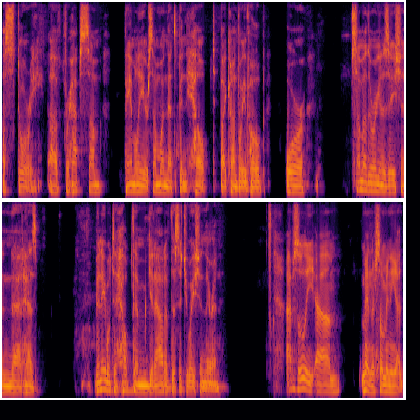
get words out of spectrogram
a story of perhaps some family or someone that's been helped by convoy of hope or some other organization that has been able to help them get out of the situation they're in? Absolutely. Um, man, there's so many. I,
